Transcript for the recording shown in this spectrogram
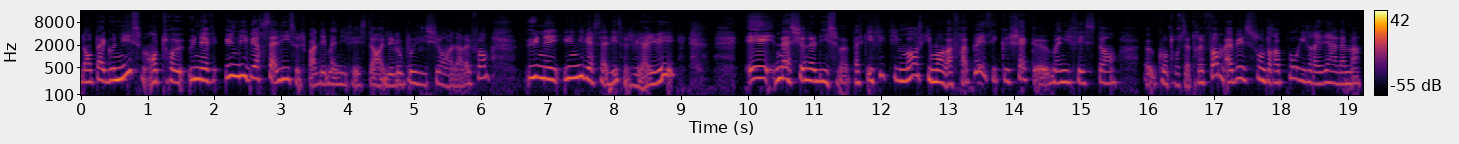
d'antagonisme entre universalisme, je parle des manifestants et de l'opposition à la réforme, universalisme, je vais y arriver, et nationalisme. Parce qu'effectivement, ce qui moi m'a frappé, c'est que chaque euh, manifestant euh, contre cette réforme avait son drapeau israélien à la main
